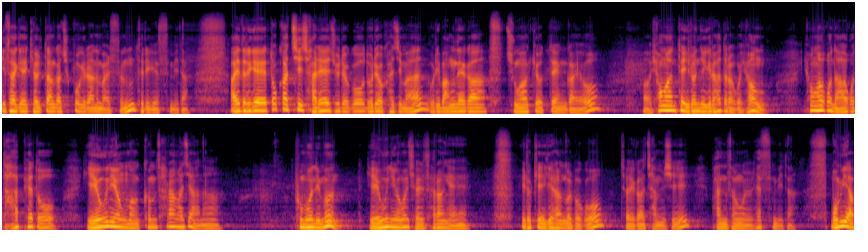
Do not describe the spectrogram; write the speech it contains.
이삭의 결단과 축복이라는 말씀 드리겠습니다. 아이들에게 똑같이 잘해 주려고 노력하지만 우리 막내가 중학교 때인가요? 어, 형한테 이런 얘기를 하더라고. 형, 형하고 나하고 다 합해도 예훈이 형만큼 사랑하지 않아. 부모님은 예훈이 형을 제일 사랑해. 이렇게 얘기를 한 걸 보고 저희가 잠시 반성을 했습니다. 몸이 아,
